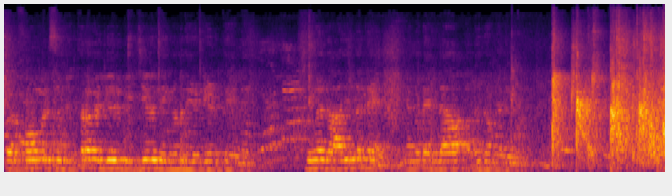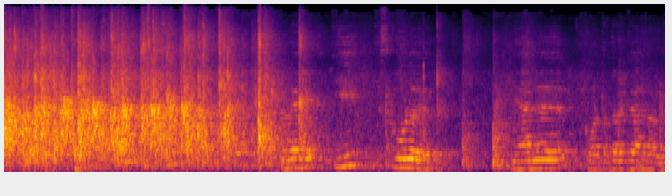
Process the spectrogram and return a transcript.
പെർഫോമൻസും ഇത്ര വലിയൊരു വിജയവും നിങ്ങൾ നേടിയെടുത്തതിന് നിങ്ങൾക്ക് ആദ്യം തന്നെ ഞങ്ങളുടെ എല്ലാ അഭിനന്ദനങ്ങളും. പിന്നെ ഈ സ്കൂൾ ഞാൻ കോട്ടത്തറക്കാരനാണ്.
